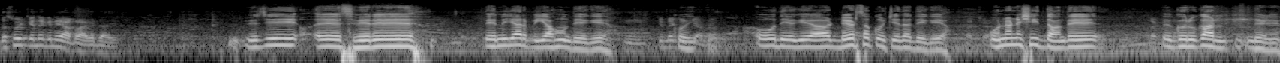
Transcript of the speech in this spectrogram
ਦੱਸੋ ਜੀ ਕਿੰਨੇ ਕਿੰਨੇ ਆਰਡਰ ਆ ਗਏ ਜਾਏ? ਵੀਰ ਜੀ ਇਹ ਸਵੇਰੇ 3000 ਰੁਪਿਆ ਹੁਣ ਦੇ ਗਏ ਆ। ਕੋਈ ਉਹ ਦੇ ਗਿਆ 150 ਕੁਲਚੇ ਦਾ ਦੇ ਗਏ ਆ। ਉਹਨਾਂ ਨੇ ਸ਼ਹੀਦਾਂ ਦੇ ਗੁਰੂ ਘਰ ਦੇਣੇ ਆ।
